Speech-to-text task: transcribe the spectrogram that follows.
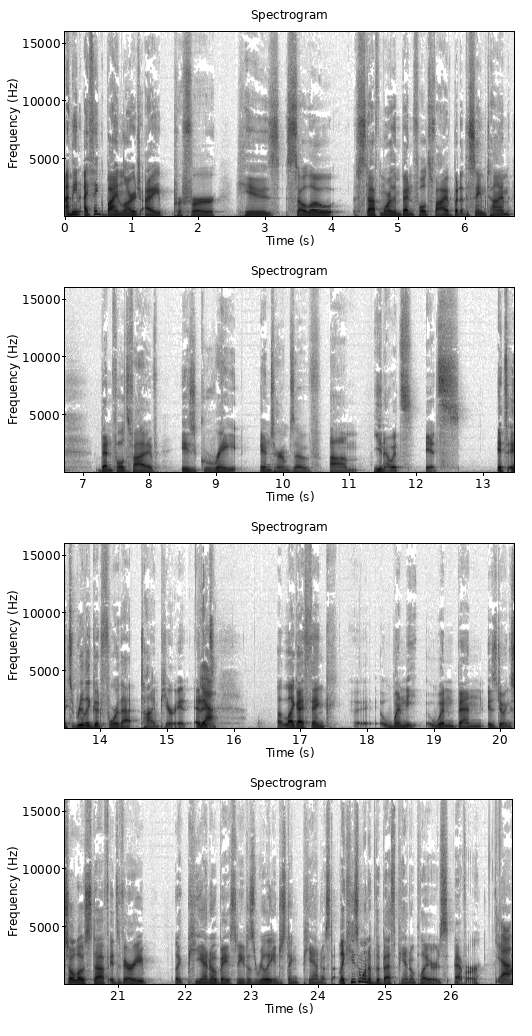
I mean, I think by and large, I prefer his solo stuff more than Ben Folds 5, but at the same time, Ben Folds 5 is great in terms of, um, you know, it's, it's, it's, it's really good for that time period. And Yeah. it's, uh, like, I think uh, when, when Ben is doing solo stuff, it's very, like, piano based, and he does really interesting piano stuff. Like, he's one of the best piano players ever Yeah.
